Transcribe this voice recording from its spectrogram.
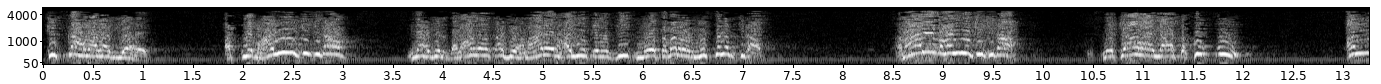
کس کا حوالہ دیا ہے؟ اپنے بھائیوں کی کتاب، نہج البلاغا کا جو ہمارے بھائیوں کے نزدیک معتبر اور مستند کتاب۔ ہمارے بھائیوں کی کتاب، اس میں کیا ہے؟ لا تکفو ان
